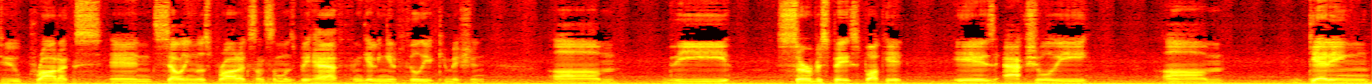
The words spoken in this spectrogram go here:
to products and selling those products on someone's behalf and getting an affiliate commission. Um, the service based bucket is actually um, getting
